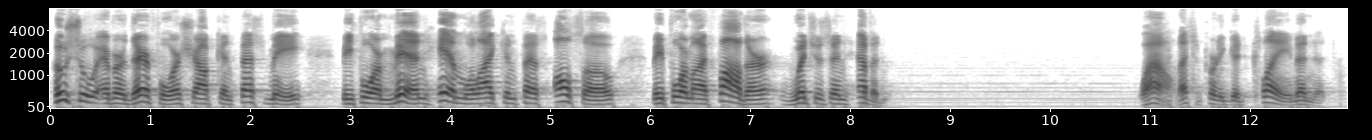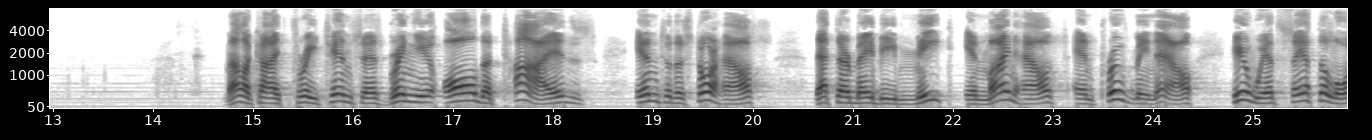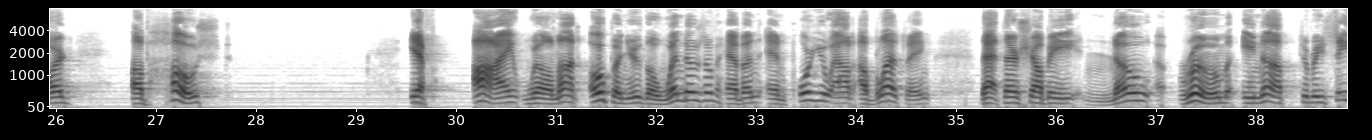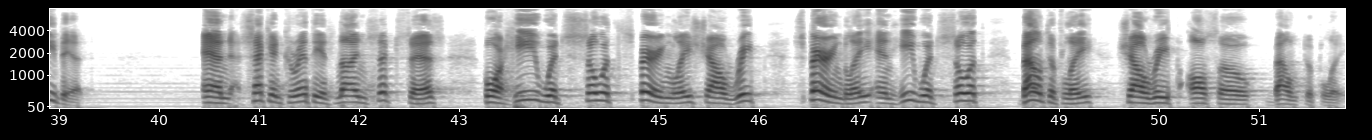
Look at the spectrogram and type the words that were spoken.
Whosoever therefore shall confess me before men, him will I confess also before my Father which is in heaven. Wow, that's a pretty good claim, isn't it? Malachi 3:10 says, "Bring ye all the tithes into the storehouse, that there may be meat in mine house, and prove me now Herewith saith the Lord of hosts, if I will not open you the windows of heaven and pour you out a blessing, that there shall be no room enough to receive it. And 2 Corinthians 9 6 says, For he which soweth sparingly shall reap sparingly, and he which soweth bountifully shall reap also bountifully.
